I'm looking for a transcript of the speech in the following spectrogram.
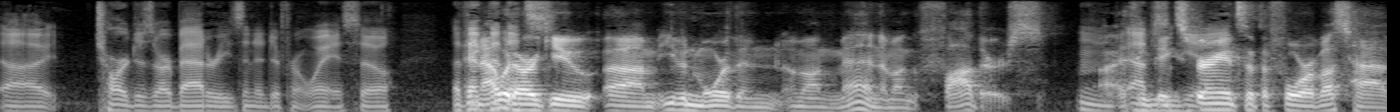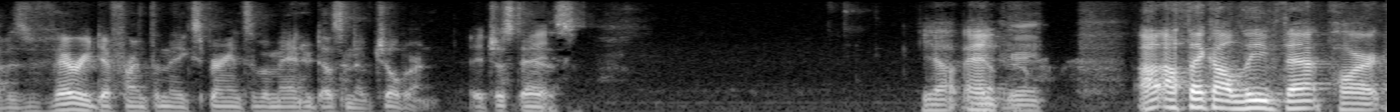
uh, charges our batteries in a different way. So I think and I would argue um, even more than among men, among fathers. Mm, I think absolutely. the experience that the four of us have is very different than the experience of a man who doesn't have children. It just Right. is. yeah, and agree. I, I think I'll leave that part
